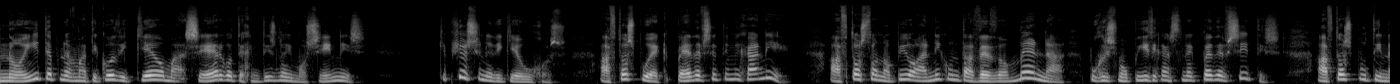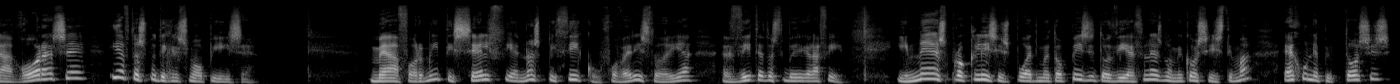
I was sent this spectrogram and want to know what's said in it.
νοείται πνευματικό δικαίωμα σε έργο τεχνητής νοημοσύνης; Και ποιος είναι δικαιούχος, αυτός που εκπαίδευσε τη μηχανή, αυτός στον οποίο ανήκουν τα δεδομένα που χρησιμοποιήθηκαν στην εκπαίδευσή της, αυτός που την αγόρασε ή αυτός που τη χρησιμοποίησε; Με αφορμή τη selfie ενός πυθίκου, φοβερή ιστορία, δείτε το στην περιγραφή. Οι νέες προκλήσεις που αντιμετωπίζει το διεθνές νομικό σύστημα έχουν επιπτώσεις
